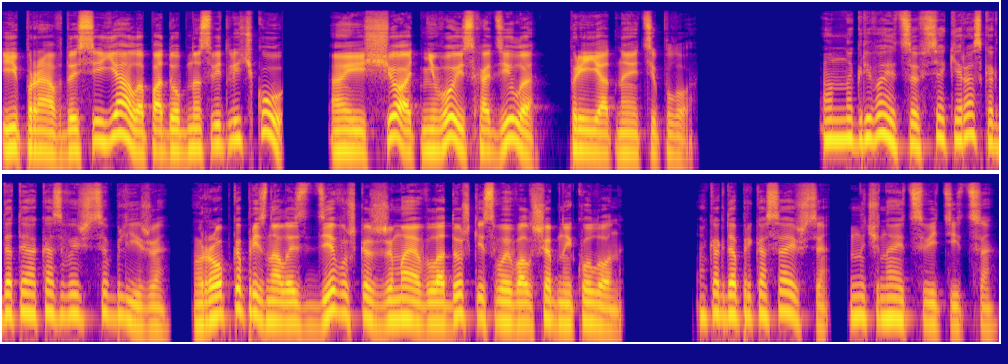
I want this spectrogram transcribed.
и правда сияло, подобно светлячку, а еще от него исходило приятное тепло. «Он нагревается всякий раз, когда ты оказываешься ближе», — робко призналась девушка, сжимая в ладошке свой волшебный кулон. «А когда прикасаешься, начинает светиться».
